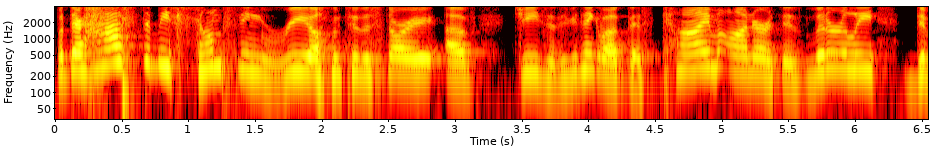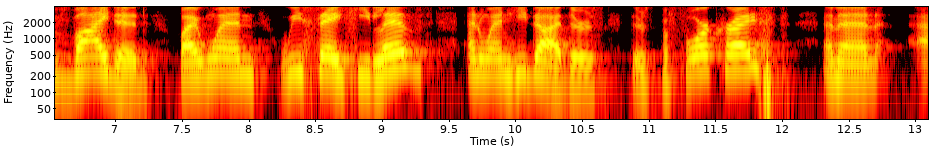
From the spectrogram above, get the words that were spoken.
But there has to be something real to the story of Jesus. If you think about this, time on earth is literally divided by when we say he lived and when he died. There's, there's before Christ, and then uh,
